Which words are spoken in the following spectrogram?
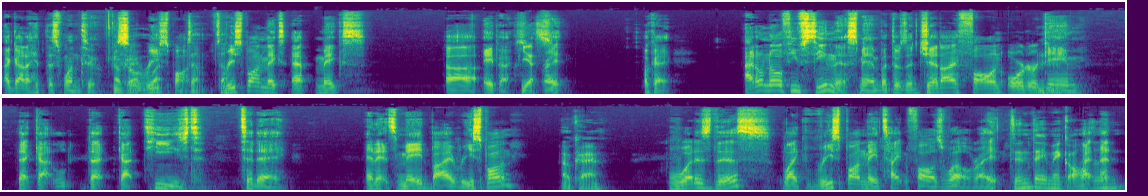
I gotta hit this one too. Okay, so respawn. What's up? What's up? Respawn makes ep- makes uh, Apex. Yes. Right. Okay. I don't know if you've seen this, man, but there's a Jedi Fallen Order Mm-hmm. game that got that got teased today, and it's made by Respawn. Okay. What is this? Like Respawn made Titanfall as well, right? Didn't they make all the? I-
